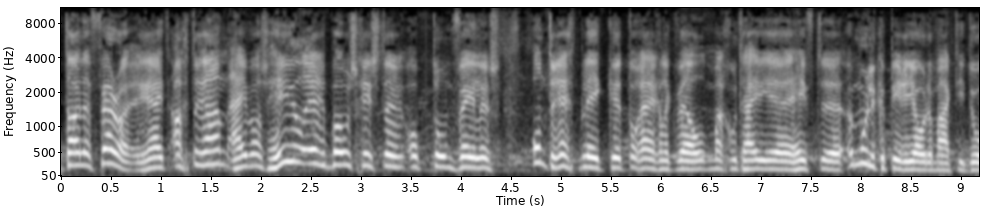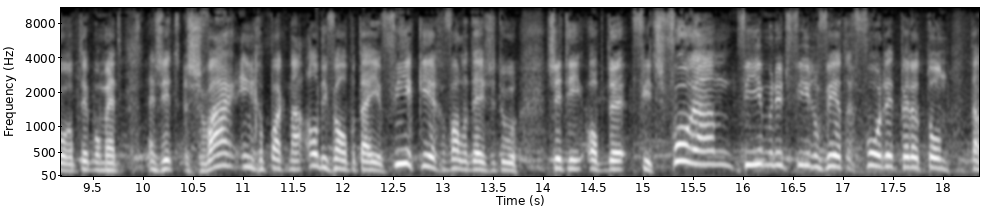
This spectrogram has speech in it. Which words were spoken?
Tyler Farrer rijdt achteraan. Hij was heel erg boos gisteren op Tom Velers. Onterecht bleek uh, toch eigenlijk wel. Maar goed, hij uh, heeft een moeilijke periode maakt hij door op dit moment. En zit zwaar ingepakt na al die valpartijen. Vier keer gevallen deze Tour zit hij op de fiets. Vooraan 4 minuten 44 voor dit peloton. Daar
